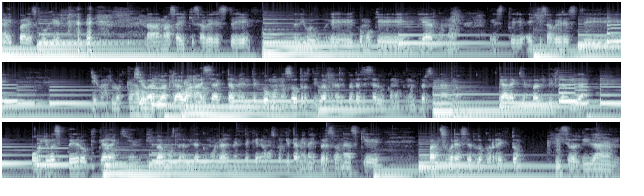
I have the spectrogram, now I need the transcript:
hay para escoger. Nada más hay que saber, este, te digo, eh, como que emplearlo, ¿no? Este, hay que saber, este, llevarlo a cabo. Llevarlo a cabo, exactamente, como nosotros, digo, a final de cuentas es algo como que muy personal, ¿no? Cada quien va a vivir la vida, o yo espero que cada quien vivamos la vida como realmente queramos, porque también hay personas que van sobre hacer lo correcto y se olvidan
